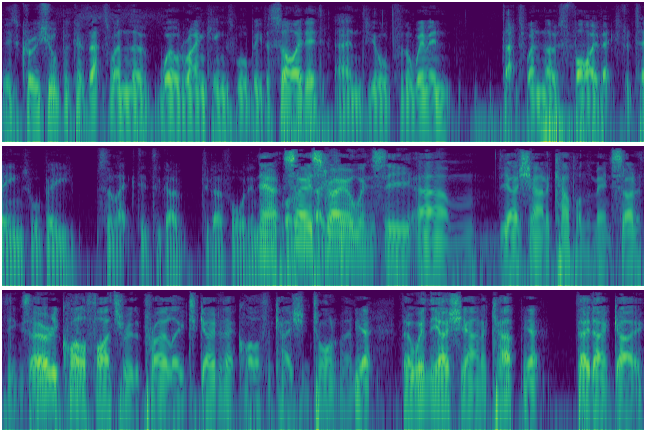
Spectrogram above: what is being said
is crucial because that's when the world rankings will be decided, and you'll for the women, that's when those five extra teams will be selected to go to go forward. Into now, say Australia wins the um, the Oceania Cup on the men's side of things. They already qualified through the Pro League to go to that qualification tournament. Yeah. They win the Oceania Cup. Yeah. They don't go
